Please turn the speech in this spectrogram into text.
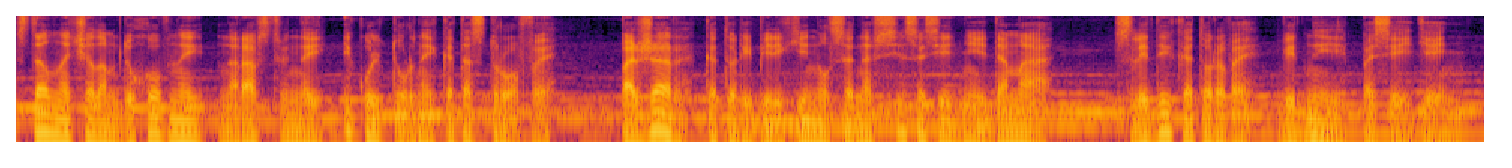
стал началом духовной, нравственной и культурной катастрофы. Пожар, который перекинулся на все соседние дома, следы которого видны по сей день.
